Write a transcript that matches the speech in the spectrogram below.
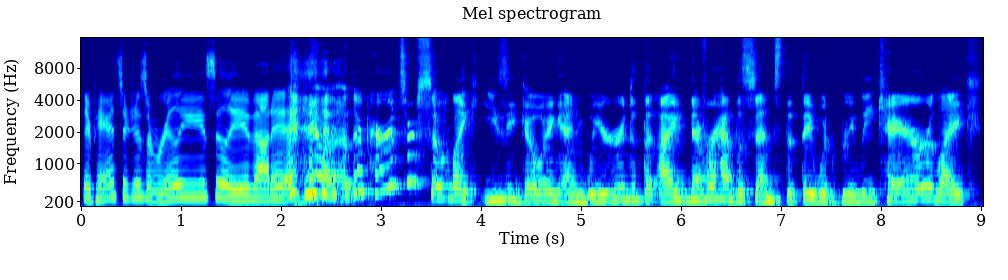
their parents are just really silly about it yeah, uh, their parents are so like easygoing and weird that I never had the sense that they would really care. Like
